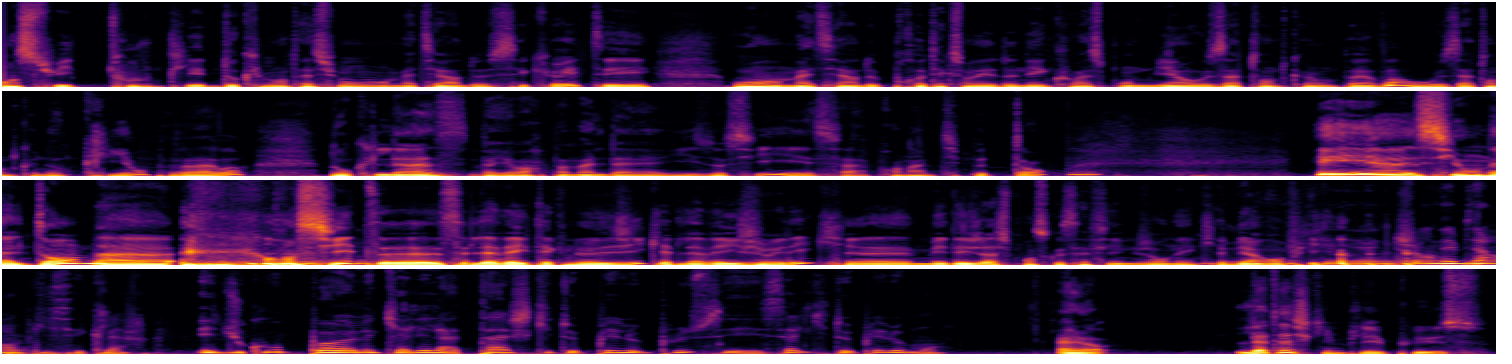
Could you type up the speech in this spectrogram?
ensuite toutes les documentations en matière de sécurité ou en matière de protection des données correspondent bien aux attentes que l'on peut avoir ou aux attentes que nos clients peuvent avoir. Donc là, il va y avoir pas mal d'analyses aussi et ça va prendre un petit peu de temps. Et euh, si on a le temps, bah, ensuite, euh, c'est de la veille technologique et de la veille juridique. euh, mais déjà, je pense que ça fait une journée qui est bien remplie. une journée bien remplie, c'est clair. Et du coup, Paul, quelle est la tâche qui te plaît le plus et celle qui te plaît le moins? Alors, la tâche qui me plaît le plus,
